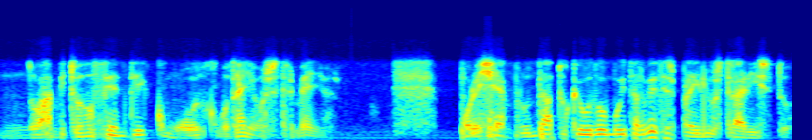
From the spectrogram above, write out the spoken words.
no ámbito docente como, como teñen os extremeños Por exemplo, un dato que eu dou moitas veces para ilustrar isto.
